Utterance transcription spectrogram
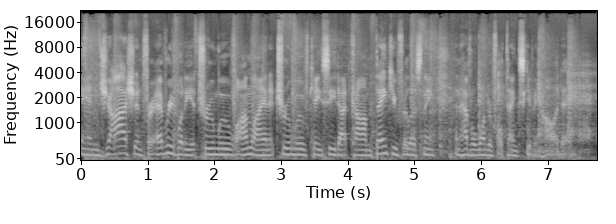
and Josh, and for everybody at TruMove online at trumovekc.com. Thank you for listening and have a wonderful Thanksgiving holiday.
